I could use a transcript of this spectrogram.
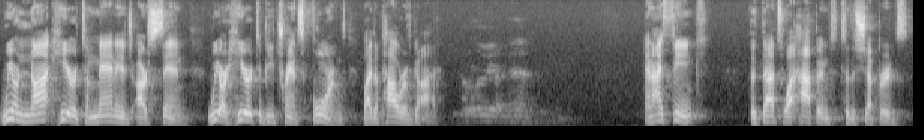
We are not here to manage our sin. We are here to be transformed by the power of God. Hallelujah. And I think that that's what happened to the shepherds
